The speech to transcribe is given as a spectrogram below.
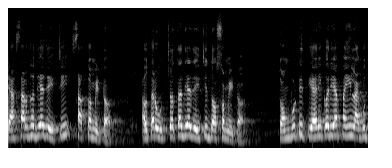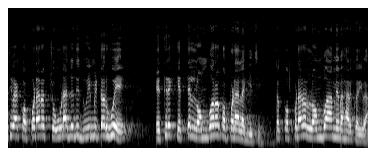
ବ୍ୟାସାର୍ଦ୍ଧ ଦିଆଯାଇଛି ସାତ ମିଟର ଆଉ ତା'ର ଉଚ୍ଚତା ଦିଆଯାଇଛି ଦଶ ମିଟର ତମ୍ବୁଟି ତିଆରି କରିବା ପାଇଁ ଲାଗୁଥିବା କପଡ଼ାର ଚଉଡ଼ା ଯଦି ଦୁଇ ମିଟର ହୁଏ ଏଥିରେ କେତେ ଲମ୍ବର କପଡ଼ା ଲାଗିଛି ତ କପଡ଼ାର ଲମ୍ବ ଆମେ ବାହାର କରିବା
